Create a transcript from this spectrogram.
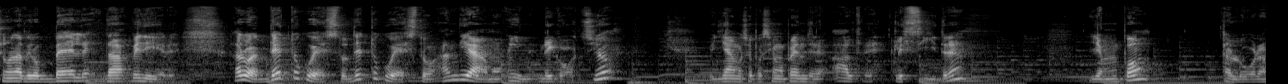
sono davvero belle da vedere. Allora, detto questo, detto questo, andiamo in negozio, vediamo se possiamo prendere altre clessidre, vediamo un po'. Allora,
